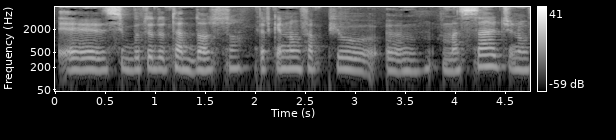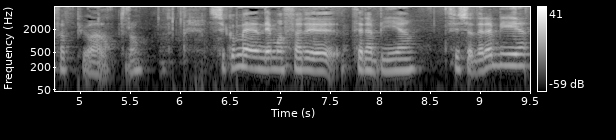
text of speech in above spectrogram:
e si butta tutto addosso perché non fa più eh, massaggi, non fa più altro. Siccome andiamo a fare terapia, fisioterapia,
